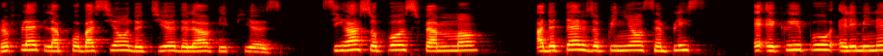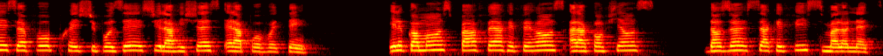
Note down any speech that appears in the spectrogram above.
reflète l'approbation de Dieu de leur vie pieuse. Syrah s'oppose fermement à de telles opinions simplistes et écrit pour éliminer ces faux présupposés sur la richesse et la pauvreté. Il commence par faire référence à la confiance dans un sacrifice malhonnête.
